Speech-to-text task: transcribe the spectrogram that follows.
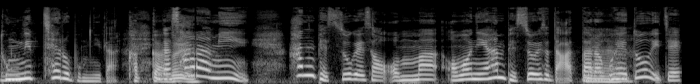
독립체로 봅니다. 각각을. 그러니까 사람이 한 뱃속에서 엄마 어머니의 한 뱃속에서 나왔다라고 네. 해도 이제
